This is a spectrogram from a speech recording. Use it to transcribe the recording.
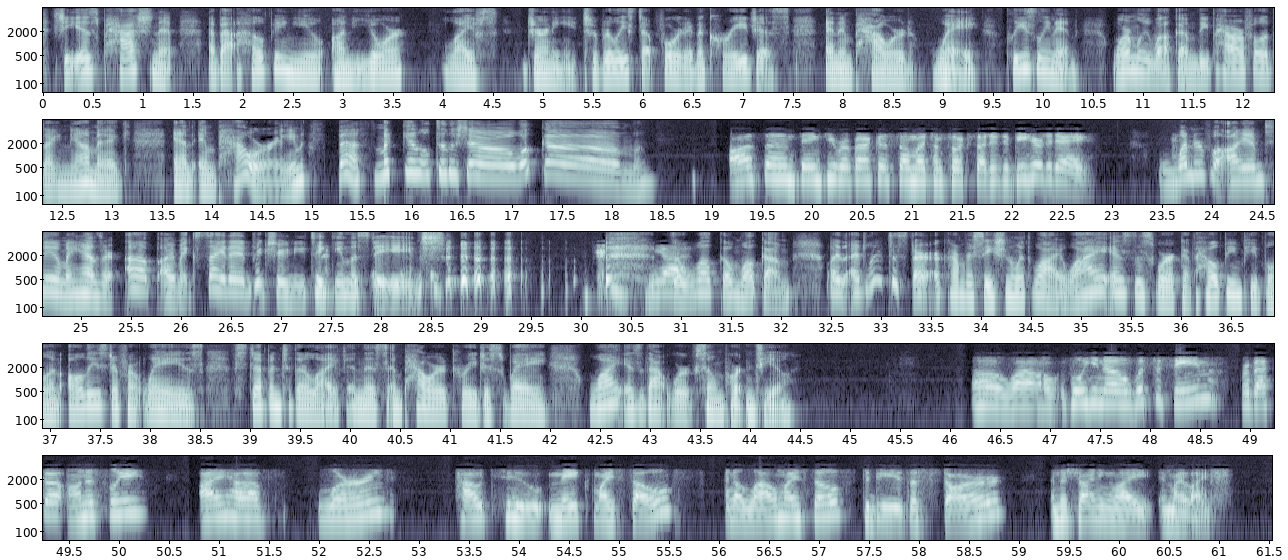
She is passionate about helping you on your life's journey to really step forward in a courageous and empowered way. Please lean in. Warmly welcome the powerful, dynamic, and empowering Beth McGill to the show. Welcome. Awesome. Thank you, Rebecca, so much. I'm so excited to be here today. Wonderful. I am too. My hands are up. I'm excited picturing you taking the stage. Yeah. So welcome, welcome. I'd, I'd like to start our conversation with why. Why is this work of helping people in all these different ways step into their life in this empowered, courageous way? Why is that work so important to you? Oh, wow. Well, you know, what's the theme, Rebecca? Honestly, I have learned how to make myself and allow myself to be the star and the shining light in my life.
